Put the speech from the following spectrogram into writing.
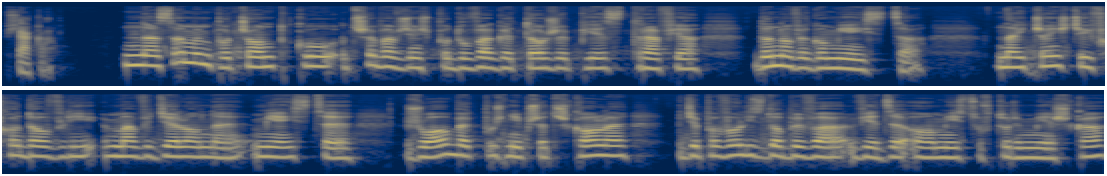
psiaka? Na samym początku trzeba wziąć pod uwagę to, że pies trafia do nowego miejsca. Najczęściej w hodowli ma wydzielone miejsce żłobek, później przedszkole, gdzie powoli zdobywa wiedzę o miejscu, w którym mieszka,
